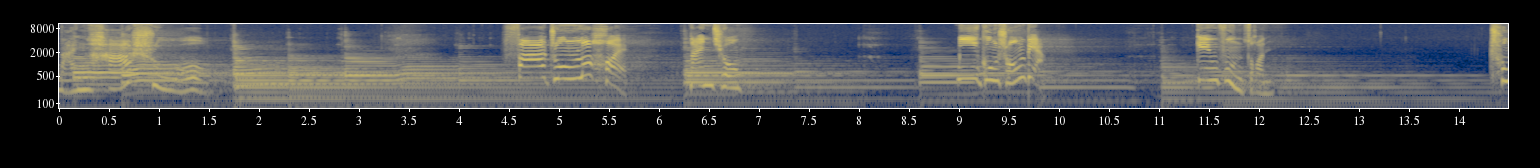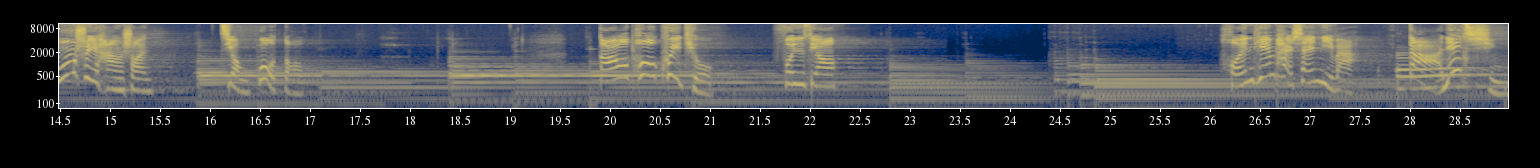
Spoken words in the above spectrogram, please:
难下书。发中落海难穷，迷宫双边，金凤钻，冲水寒山讲过道，刀破盔条，分晓。寒天派生你吧，大热情。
